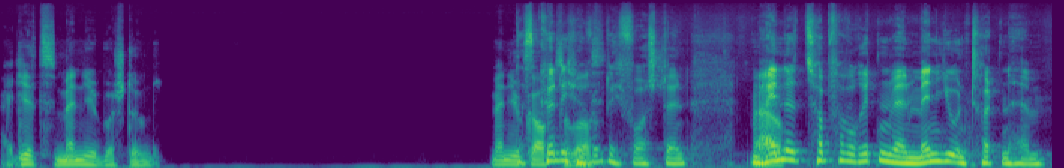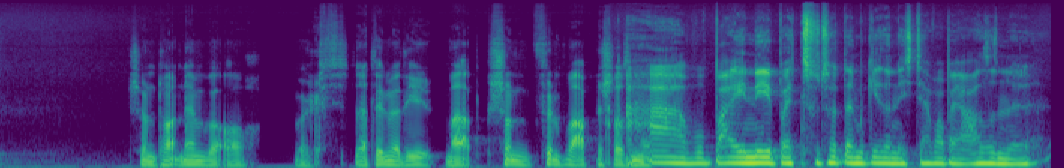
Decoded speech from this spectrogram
Er geht zu Menu bestimmt. Menu Das könnte ich mir wirklich vorstellen. Meine Top-Favoriten wären Menu und Tottenham. Schon Tottenham war auch. Wirklich. Nachdem er die mal schon fünfmal abgeschossen hat. Ah, wobei, nee, bei zu Tottenham geht er nicht. Der war bei Arsenal.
